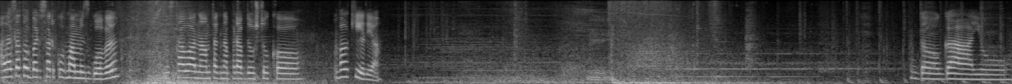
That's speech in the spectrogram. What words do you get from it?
Ale za to berserków mamy z głowy. Została nam tak naprawdę już tylko Walkiria. Do Gaju.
